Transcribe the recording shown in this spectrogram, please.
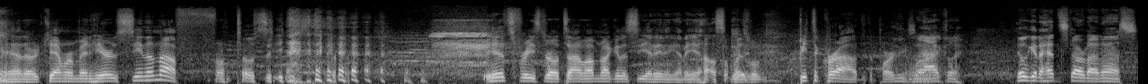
And our cameraman here has seen enough from Tosa. it's free throw time. I'm not going to see anything any else. I might as well beat the crowd at the parking lot. Exactly. He'll get a head start on us.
